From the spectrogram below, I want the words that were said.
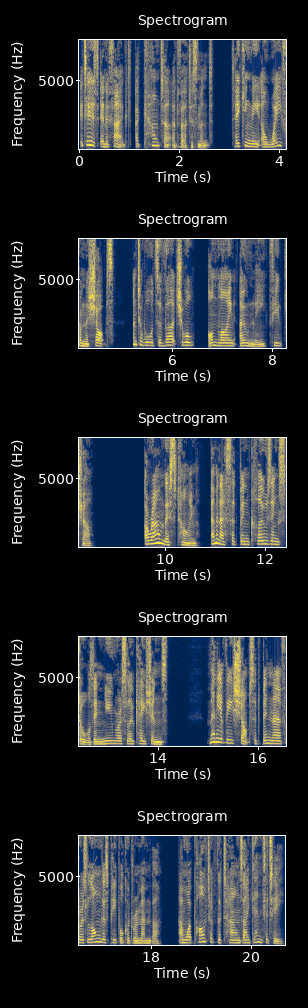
It is, in effect, a counter advertisement taking me away from the shops and towards a virtual, online only future. Around this time, M&S had been closing stores in numerous locations. Many of these shops had been there for as long as people could remember and were part of the town's identity,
